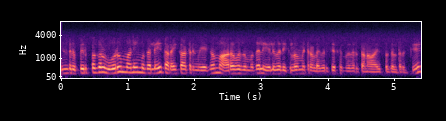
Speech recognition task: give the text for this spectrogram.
இன்று பிற்பகல் ஒரு மணி முதலே தரைக்காற்றின் வேகம் அறுபது முதல் எழுபது கிலோமீட்டர் அளவிற்கு செல்வதற்கான வாய்ப்புகள் இருக்கு.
